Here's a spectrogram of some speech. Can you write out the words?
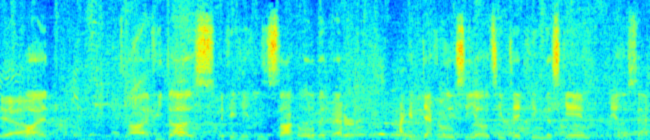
Yeah. But uh, if he does, if he keeps his stock a little bit better, I can definitely see Yellow Team taking this game and the set.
